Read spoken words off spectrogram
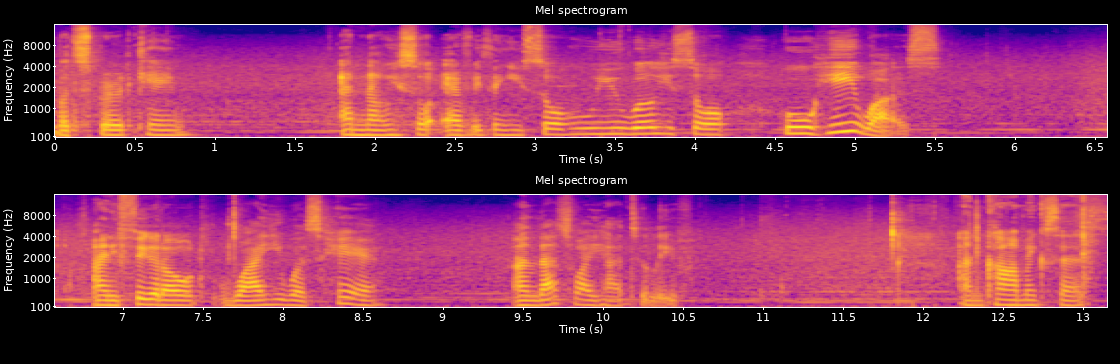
But Spirit came and now he saw everything. He saw who you were, he saw who he was. And he figured out why he was here. And that's why he had to leave. And Karmic says,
